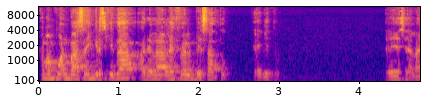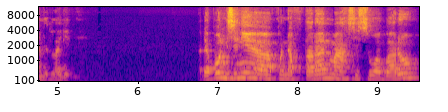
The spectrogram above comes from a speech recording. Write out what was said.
kemampuan bahasa Inggris kita adalah level B1, kayak gitu. Jadi saya lanjut lagi. Adapun di sini uh, pendaftaran mahasiswa baru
